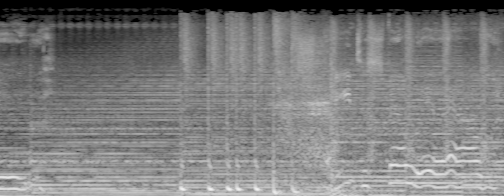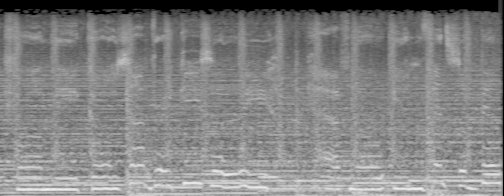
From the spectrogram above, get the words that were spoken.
you. Need to spell it out for cause I break easily. Have no invincibility.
